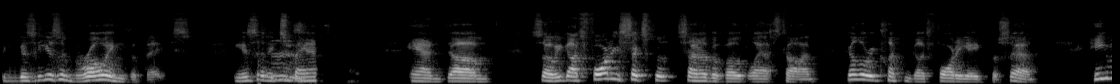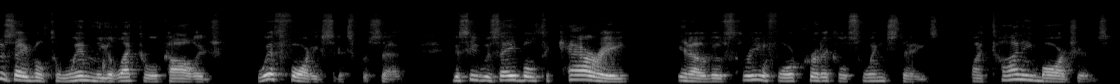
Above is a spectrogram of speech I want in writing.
because he isn't growing the base, he isn't mm. expanding. And um, so he got 46% of the vote last time. Hillary Clinton got 48%. He was able to win the Electoral College with 46% because he was able to carry, you know, those three or four critical swing states by tiny margins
